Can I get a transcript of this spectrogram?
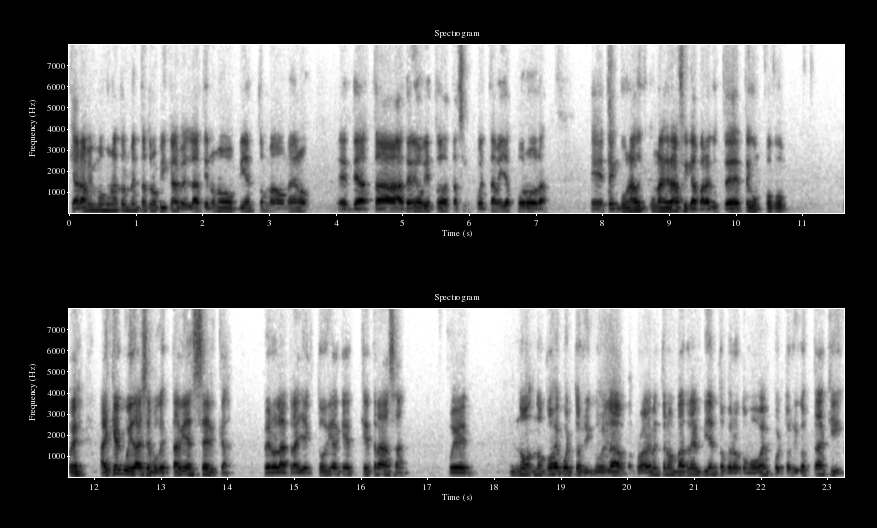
que ahora mismo es una tormenta tropical, ¿verdad? Tiene unos vientos más o menos eh, de hasta, ha tenido vientos hasta 50 millas por hora. Eh, tengo una, una, gráfica para que ustedes estén un poco, pues hay que cuidarse porque está bien cerca, pero la trayectoria que, que trazan, pues no, no coge Puerto Rico, ¿verdad? Probablemente nos va a traer viento, pero como ven, Puerto Rico está aquí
